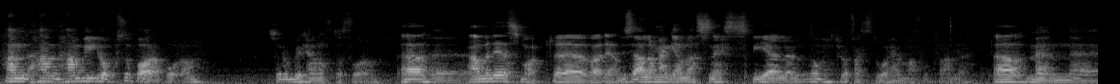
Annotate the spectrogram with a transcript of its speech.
Han, han, han vill ju också spara på dem. Så då brukar han oftast få dem. Ja. Eh, ja men det är en smart det variant. är så alla de här gamla SNES-spelen, de tror jag faktiskt står hemma fortfarande. Ja. Men eh,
